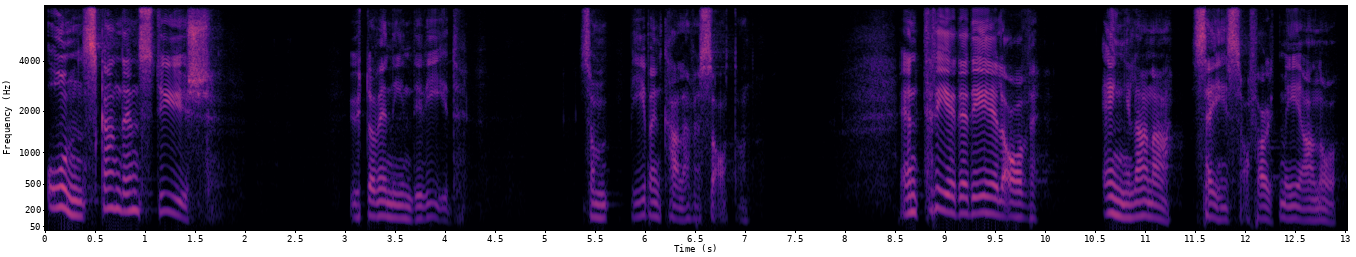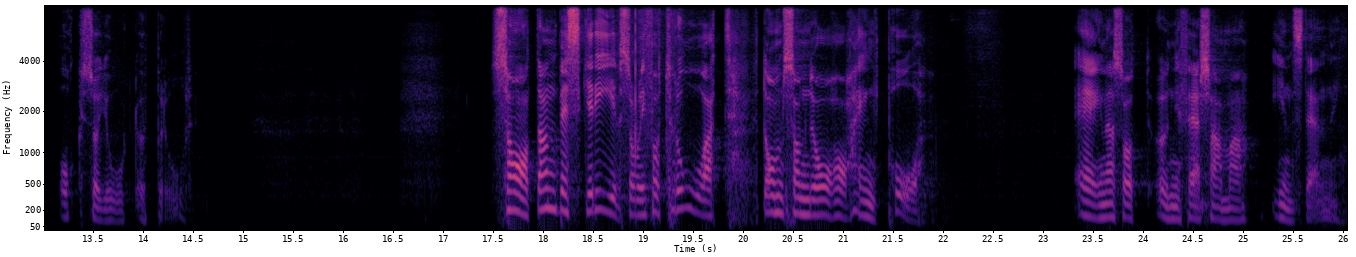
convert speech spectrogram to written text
Ondskan den styrs utav en individ som Bibeln kallar för Satan. En tredjedel av änglarna sägs ha följt med honom och också gjort uppror. Satan beskrivs och vi får tro att de som då har hängt på ägnar sig åt ungefär samma inställning.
